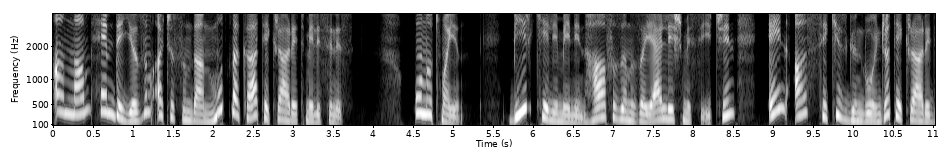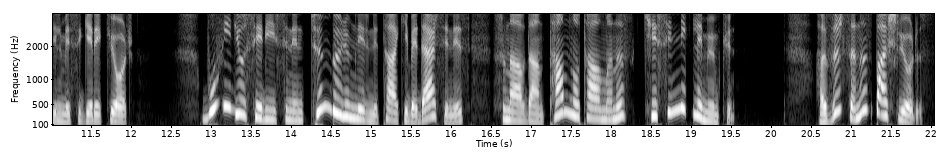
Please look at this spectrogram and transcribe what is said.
anlam hem de yazım açısından mutlaka tekrar etmelisiniz. Unutmayın, bir kelimenin hafızanıza yerleşmesi için en az 8 gün boyunca tekrar edilmesi gerekiyor. Bu video serisinin tüm bölümlerini takip ederseniz sınavdan tam not almanız kesinlikle mümkün. Hazırsanız başlıyoruz.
